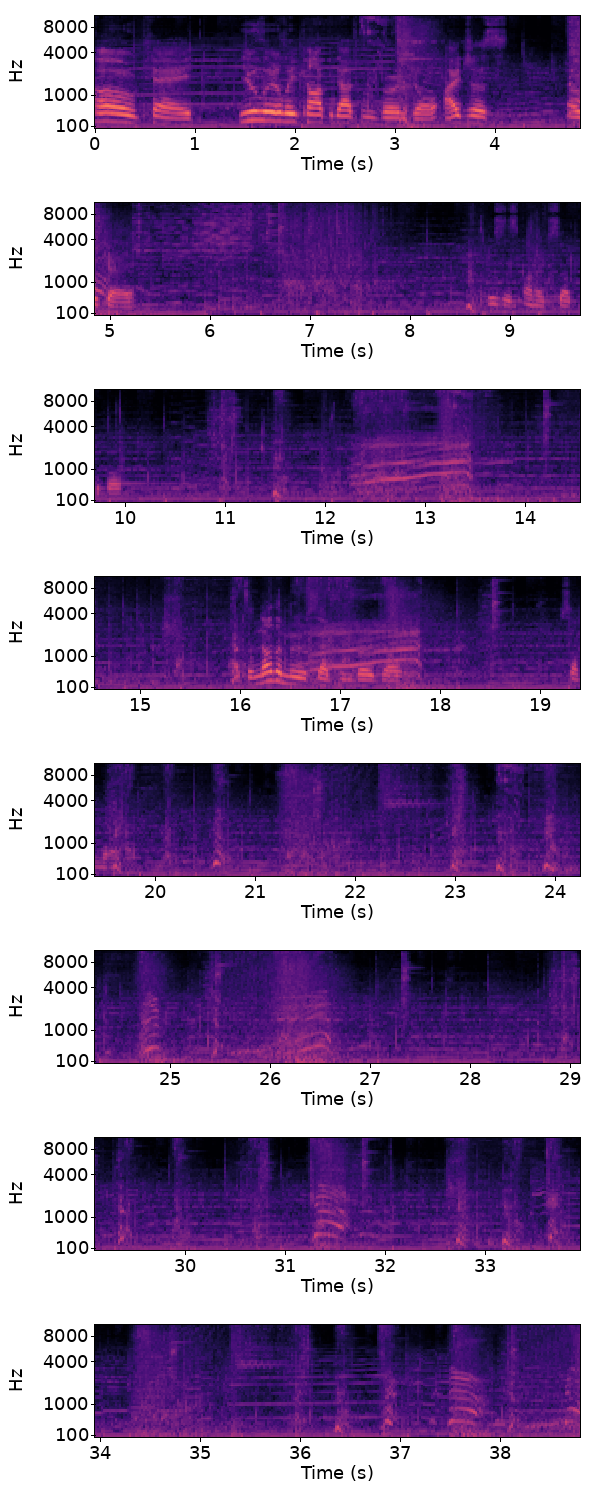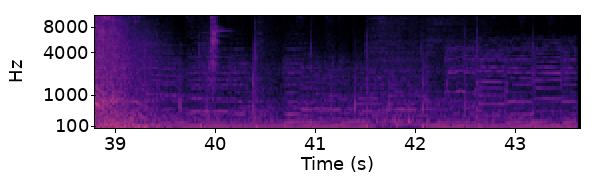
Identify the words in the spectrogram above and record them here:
Okay. You literally copied that from Vergil. I just... Okay. This is unacceptable. That's another moveset from Vergil. Somewhat. Cook!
